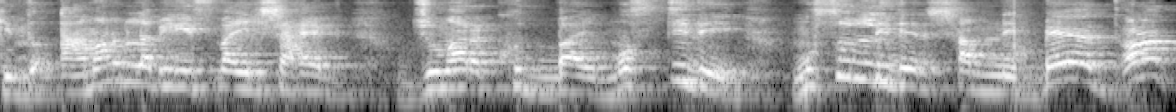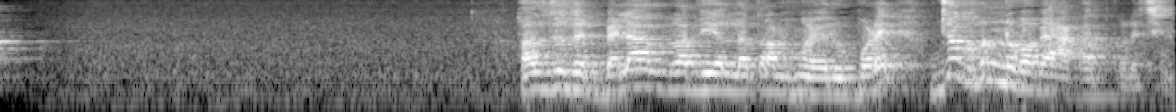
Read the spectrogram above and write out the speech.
কিন্তু আমানুল্লাহ বিন ইসমাইল সাহেব জুমার খুদ্বায় মসজিদে মুসল্লিদের সামনে বেধড়ক। হজরত বেলাল রাজি আল্লাহ এর উপরে জঘন্যভাবে আঘাত করেছেন।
